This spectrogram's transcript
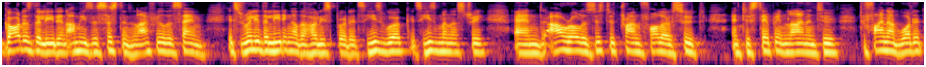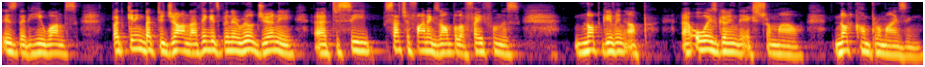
God is the leader and I'm his assistant, and I feel the same. It's really the leading of the Holy Spirit. It's his work, it's his ministry, and our role is just to try and follow suit and to step in line and to, to find out what it is that he wants. But getting back to John, I think it's been a real journey uh, to see such a fine example of faithfulness, not giving up, uh, always going the extra mile not compromising,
